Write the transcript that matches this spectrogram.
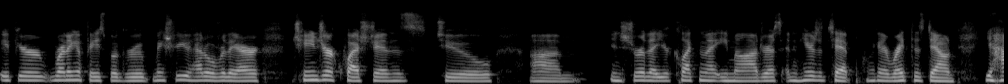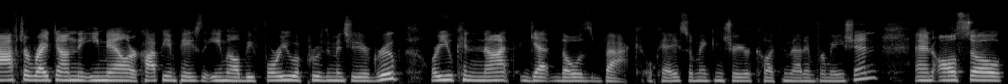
if you're running a facebook group make sure you head over there change your questions to um ensure that you're collecting that email address. And here's a tip. Okay, write this down. You have to write down the email or copy and paste the email before you approve them into your group, or you cannot get those back. Okay, so making sure you're collecting that information. And also,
